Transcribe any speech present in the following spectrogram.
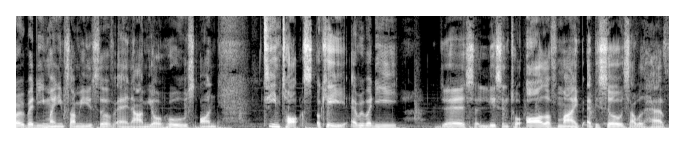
everybody. My name is Sami Yusuf, and I'm your host on Teen Talks. Okay, everybody, just listen to all of my episodes. I will have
